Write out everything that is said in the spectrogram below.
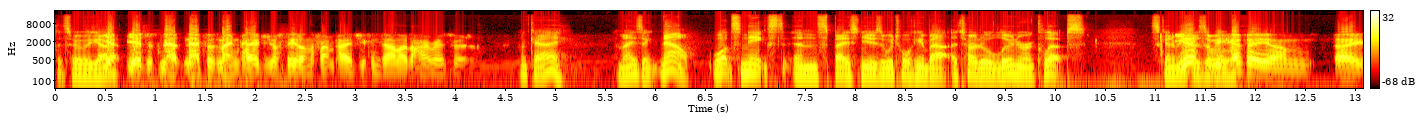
That's where we go. Yeah, yeah, just Na- NASA's main page. You'll see it on the front page. You can download a high res version. Okay, amazing. Now, what's next in space news? We're talking about a total lunar eclipse. It's going to be Yeah, visible. so we have a, um, a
